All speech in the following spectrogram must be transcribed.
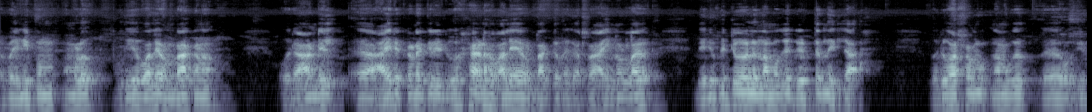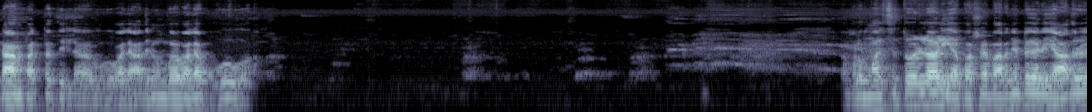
അപ്പോൾ ഇനിയിപ്പം നമ്മൾ പുതിയ വല ഉണ്ടാക്കണം. ഒരാണ്ടിൽ ആയിരക്കണക്കിന് രൂപയുടെ വലയാണ് ഉണ്ടാക്കുന്നത്. കാരണം അതിനുള്ള ബെനിഫിറ്റ് പോലും നമുക്ക് കിട്ടുന്നില്ല. ഒരു വർഷം നമുക്ക് ഇടാൻ പറ്റത്തില്ല. നമുക്ക് വല അതിനു മുമ്പ് വല പോവുക. നമ്മൾ മത്സ്യത്തൊഴിലാളിയാണ് പക്ഷേ പറഞ്ഞിട്ട് കാര്യം യാതൊരു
